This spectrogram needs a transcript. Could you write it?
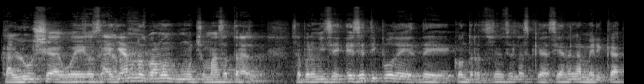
Calusha, güey. O sea, ya nos vamos mucho más atrás, güey. O sea, pero me dice, ese tipo de, de contrataciones es las que hacían en América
